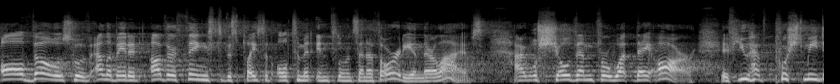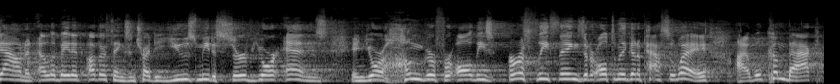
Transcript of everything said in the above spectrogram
all those who have elevated other things to this place of ultimate influence and authority in their lives. I will show them for what they are. If you have pushed me down and elevated other things and tried to use me to serve your ends in your hunger for all these earthly things that are ultimately going to pass away, I will come back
